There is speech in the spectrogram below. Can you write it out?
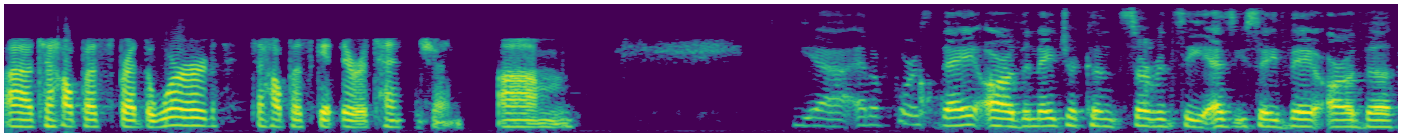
uh, to help us spread the word, to help us get their attention. Um, yeah, and of course, they are the Nature Conservancy. As you say, they are the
